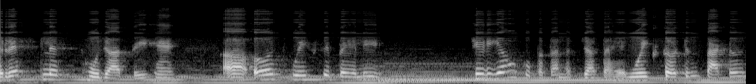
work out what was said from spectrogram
रेस्टलेस हो जाते हैं। अर्थक्वेक से पहले चिड़ियाओं को पता लग जाता है। वो एक सर्टन पैटर्न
